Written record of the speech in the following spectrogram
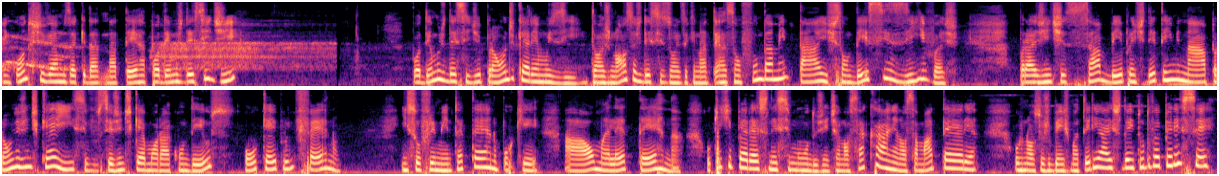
enquanto estivermos aqui na Terra, podemos decidir. Podemos decidir para onde queremos ir. Então, as nossas decisões aqui na Terra são fundamentais, são decisivas para a gente saber, para a gente determinar para onde a gente quer ir. Se, se a gente quer morar com Deus ou quer ir para o inferno em sofrimento eterno, porque a alma ela é eterna. O que que perece nesse mundo, gente? A nossa carne, a nossa matéria, os nossos bens materiais, isso daí tudo vai perecer.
